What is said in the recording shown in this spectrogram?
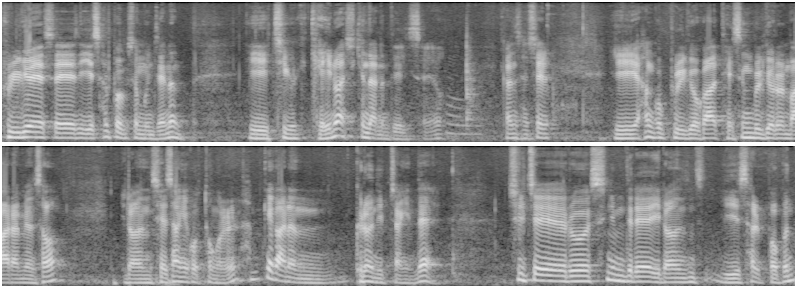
불교에서의 이 설법에서 문제는 이 지극히 개인화 시킨다는 데 있어요. 그러니까 사실 이 한국 불교가 대승 불교를 말하면서 이런 세상의 고통을 함께 가는 그런 입장인데 실제로 스님들의 이런 이 설법은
